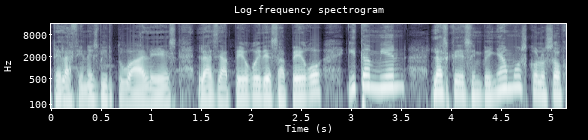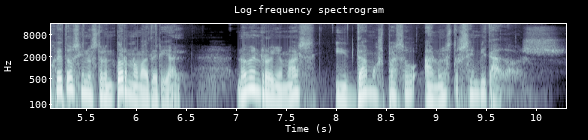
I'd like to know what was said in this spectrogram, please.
relaciones virtuales, las de apego y desapego, y también las que desempeñamos con los objetos y nuestro entorno material. No me enrollo más y damos paso a nuestros invitados.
